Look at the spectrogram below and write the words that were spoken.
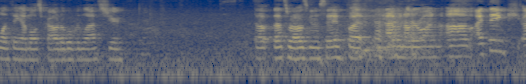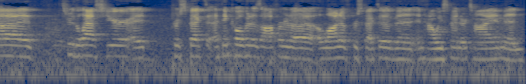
one thing I'm most proud of over the last year. That, that's what I was going to say, but I have another one. Um, I think uh, through the last year, I, perspective. I think COVID has offered a, a lot of perspective in, in, how we spend our time and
